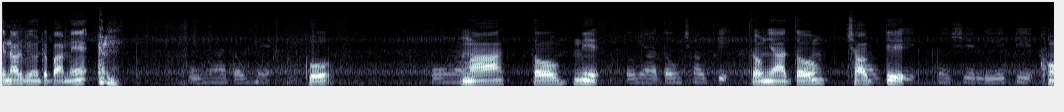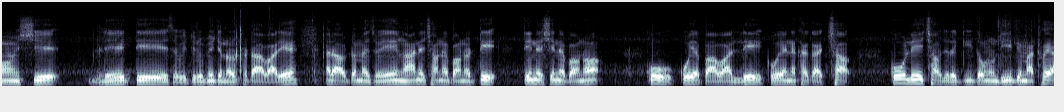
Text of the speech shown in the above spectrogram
ကဲနောက်တစ်ပြန်တက်ပါမယ်ကိုငါသုံးနှစ်ကိုကိုငါ9 3နှစ်သုံးညာသုံး6တစ်3ည3 6တစ်ခွင်ရှိလေးတစ်ခွန်ရှိ4တစ်ဆိုပြီးဒီလိုမျိုးကျွန်တော်တို့ထွက်တာပါတယ်အဲ့ဒါကိုတွက်မယ်ဆိုရင်9နဲ့6နဲ့ပေါင်းတော့1 1နဲ့8နဲ့ပေါင်းတော့9 9ရဲ့ပါဝါ4 9ရဲ့နှစ်ခက်က6 6 4 6ဆိုတဲ့ကီးသုံးလုံးဒီအပြင်မှာထွက်ရ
